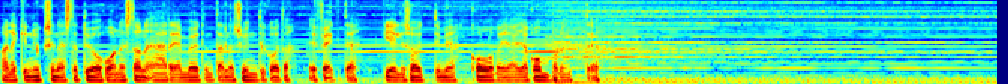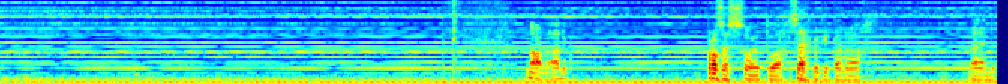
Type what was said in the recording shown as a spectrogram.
Ainakin yksi näistä työhuoneista on ääreen myöten tänne syntikoita, efektejä, kielisoittimia, kolveja ja komponentteja. Prosessoitua sähkökitaraa. Näin nyt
